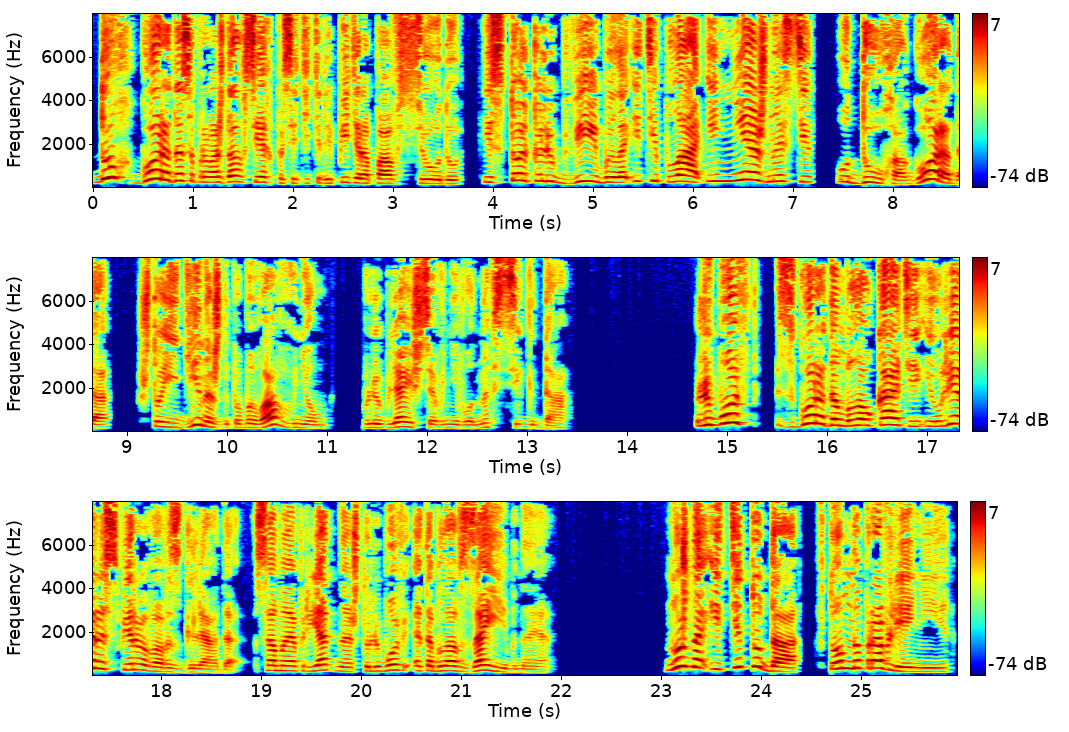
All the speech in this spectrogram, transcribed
Дух города сопровождал всех посетителей Питера повсюду, и столько любви было и тепла, и нежности у духа города, что единожды побывав в нем, влюбляешься в него навсегда. Любовь с городом была у Кати и у Леры с первого взгляда. Самое приятное, что любовь эта была взаимная. Нужно идти туда, в том направлении,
